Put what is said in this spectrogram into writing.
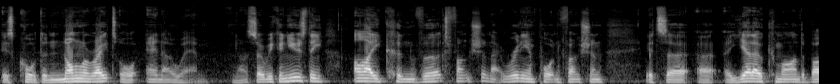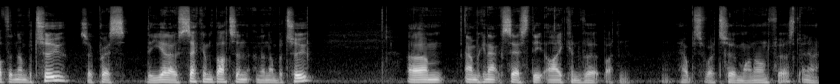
is called the nominal rate or NOM. You know, so we can use the iConvert function, that really important function. It's a, a, a, yellow command above the number 2, so press the yellow second button and the number 2. Um, and we can access the iConvert button. It helps if I turn mine on first. Anyway.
